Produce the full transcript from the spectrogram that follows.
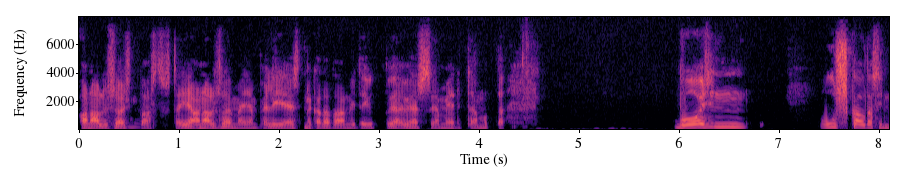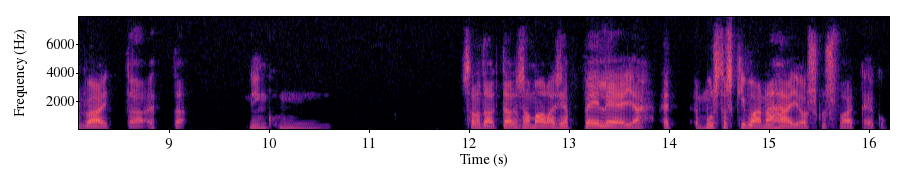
analysoi mm. vastusta ja analysoi meidän peliä, ja sitten me katsotaan niitä juttuja yhdessä ja mietitään, mutta voisin uskaltaisin väittää, että niin kuin, sanotaan, että on samanlaisia pelejä. Että musta olisi kiva nähdä joskus vaikka joku,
